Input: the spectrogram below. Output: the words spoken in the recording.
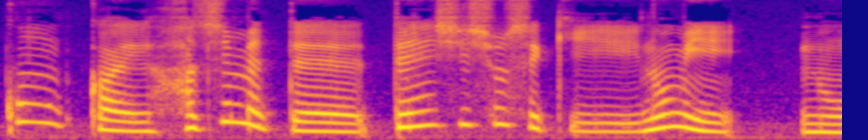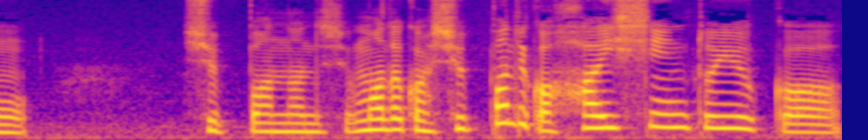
今回初めて電子書籍のみの出版なんですよ。まあだから出版っていうか配信というか、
